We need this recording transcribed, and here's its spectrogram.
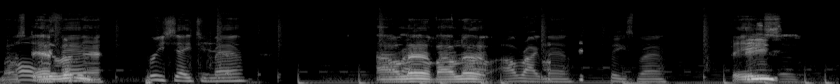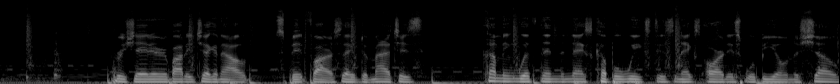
Most Always, definitely, man. man. Appreciate you, man. All All right. love, all love. All- all right, man. Peace, man. Peace. Hey. Appreciate everybody checking out Spitfire Save the Matches. Coming within the next couple weeks, this next artist will be on the show.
